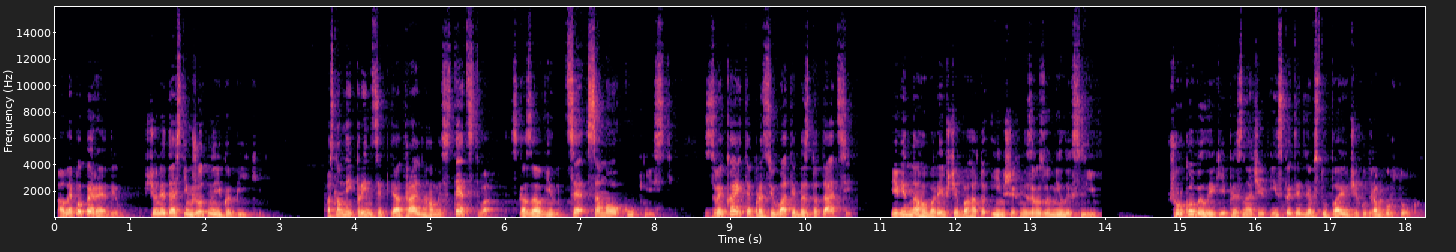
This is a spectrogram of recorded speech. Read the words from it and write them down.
але попередив, що не дасть їм жодної копійки. Основний принцип театрального мистецтва, сказав він, це самоокупність. Звикайте працювати без дотацій. І він наговорив ще багато інших незрозумілих слів. Шурко Великий призначив іспити для вступаючих у драмгурток.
